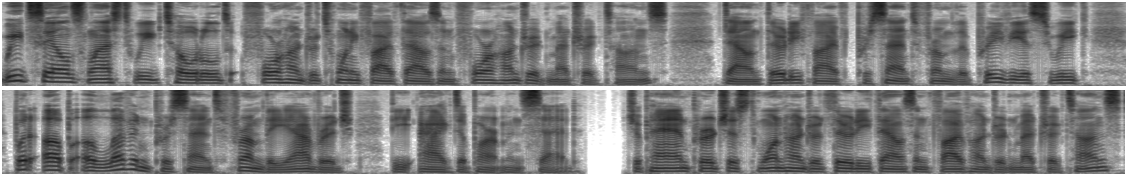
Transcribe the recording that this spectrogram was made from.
Wheat sales last week totaled 425,400 metric tons, down 35% from the previous week, but up 11% from the average, the Ag Department said. Japan purchased 130,500 metric tons.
